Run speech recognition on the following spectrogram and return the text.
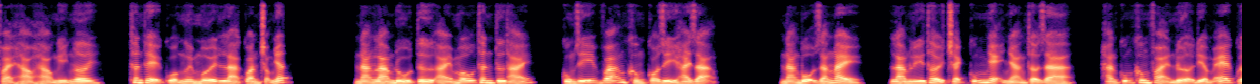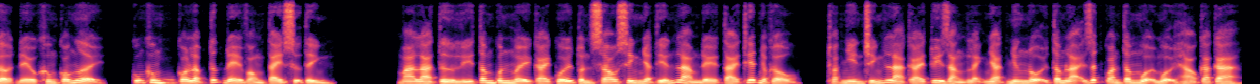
phải hảo hảo nghỉ ngơi, thân thể của ngươi mới là quan trọng nhất. Nàng làm đủ từ ái mẫu thân tư thái, cùng dĩ vãng không có gì hai dạng. Nàng bộ dáng này, làm lý thời trạch cũng nhẹ nhàng thở ra, hắn cũng không phải nửa điểm FG đều không có người, cũng không có lập tức để vòng tay sự tình. Mà là từ Lý Tâm Quân mấy cái cuối tuần sau sinh nhật tiến làm để tài thiết nhập khẩu, thoạt nhìn chính là cái tuy rằng lạnh nhạt nhưng nội tâm lại rất quan tâm muội muội hảo ca ca.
